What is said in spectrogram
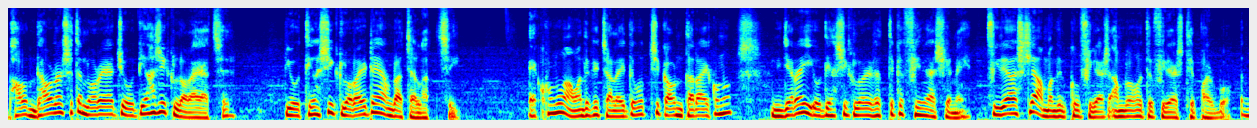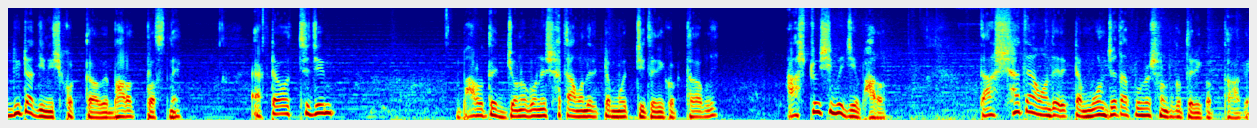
ভারত ধারণার সাথে লড়াই আছে, ঐতিহাসিক লড়াই আছে। এই ঐতিহাসিক লড়াইটাই আমরা চালাচ্ছি। এখনও আমাদেরকে চালাইতে হচ্ছে, কারণ তারা এখনও নিজেরাই ঐতিহাসিক লড়াইটার থেকে ফিরে আসে নেই। ফিরে আসলে আমাদেরকেও ফিরে আস, আমরা হয়তো ফিরে আসতে পারব। দুইটা জিনিস করতে হবে ভারত প্রশ্নে। একটা হচ্ছে যে, ভারতের জনগণের সাথে আমাদের একটা মৈত্রী তৈরি করতে হবে। রাষ্ট্র হিসেবে যে ভারত, তার সাথে আমাদের একটা মর্যাদাপূর্ণ সম্পর্ক তৈরি করতে হবে।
